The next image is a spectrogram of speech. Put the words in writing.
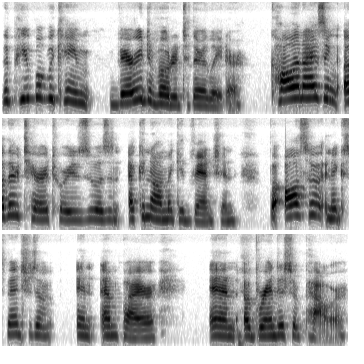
The people became very devoted to their leader. Colonizing other territories was an economic advantage, but also an expansion of an empire and a brandish of power.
